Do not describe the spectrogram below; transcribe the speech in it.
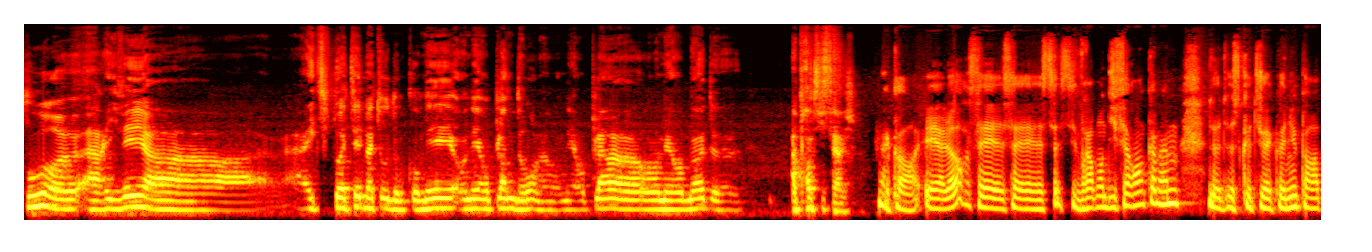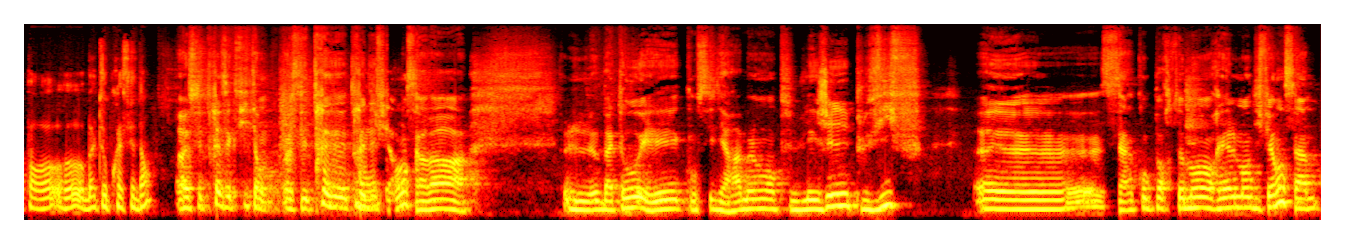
pour euh, arriver à, exploiter le bateau. Donc on est on est en plein dedans. On est en plein, on est en mode euh, apprentissage. D'accord. Et alors, c'est vraiment différent quand même de, de, ce que tu as connu par rapport au, au bateau précédent? Euh, C'est très excitant. C'est très très ouais. différent. Ça va le bateau est considérablement plus léger, plus vif. Euh, c'est un comportement réellement différent. C'est un,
